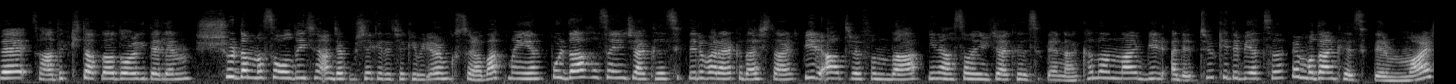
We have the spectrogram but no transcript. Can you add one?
ve sağdaki kitaplara doğru gidelim. Şurada masa olduğu için ancak bu şekilde çekebiliyorum. Kusura bakmayın. Burada Hasan Yücel klasikleri var arkadaşlar. Bir alt rafında yine Hasan Yücel klasiklerinden kalanlar, bir adet Türk edebiyatı ve modern klasiklerim var.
